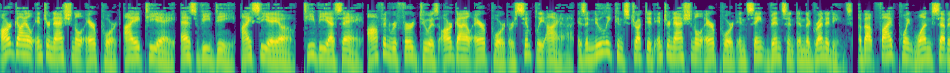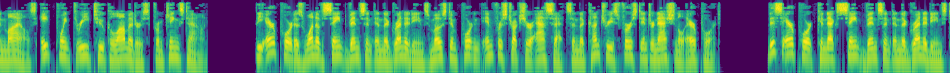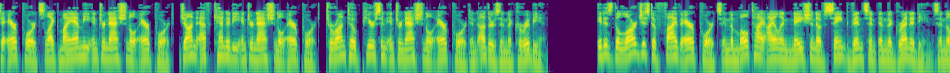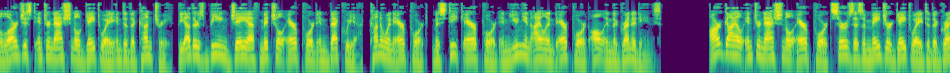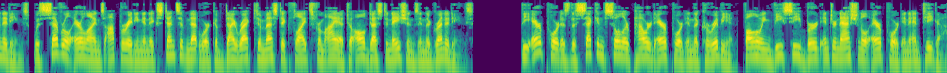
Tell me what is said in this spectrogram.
Argyle International Airport IATA, SVD, ICAO, TVSA often referred to as Argyle Airport or simply IA is a newly constructed international airport in St. Vincent and the Grenadines, about 5.17 miles kilometers from Kingstown. The airport is one of St. Vincent and the Grenadines' most important infrastructure assets and the country's first international airport. This airport connects St. Vincent and the Grenadines to airports like Miami International Airport, John F. Kennedy International Airport, Toronto Pearson International Airport and others in the Caribbean. It is the largest of five airports in the multi-island nation of St. Vincent and the Grenadines and the largest international gateway into the country, the others being J. F. Mitchell Airport in Bequia, Canouan Airport, Mustique Airport and Union Island Airport all in the Grenadines. Argyle International Airport serves as a major gateway to the Grenadines, with several airlines operating an extensive network of direct domestic flights from IA to all destinations in the Grenadines. The airport is the second solar-powered airport in the Caribbean, following VC Bird International Airport in Antigua.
